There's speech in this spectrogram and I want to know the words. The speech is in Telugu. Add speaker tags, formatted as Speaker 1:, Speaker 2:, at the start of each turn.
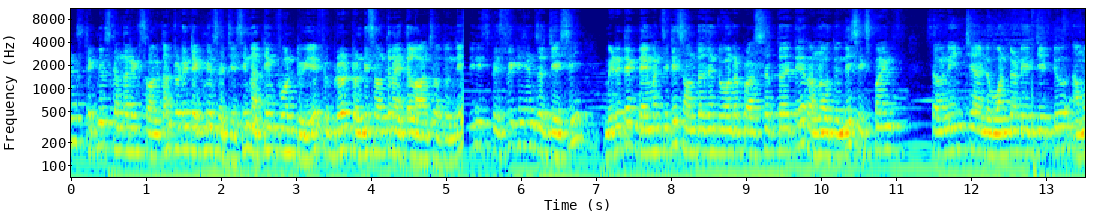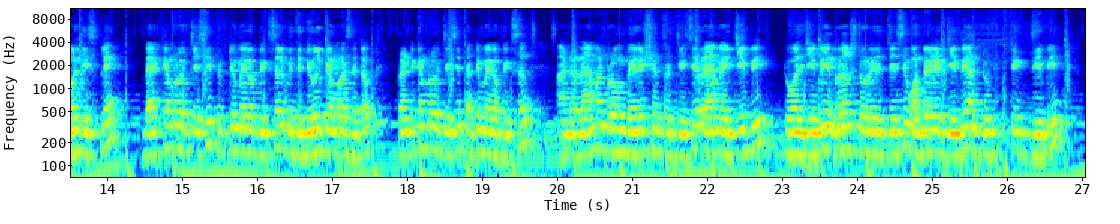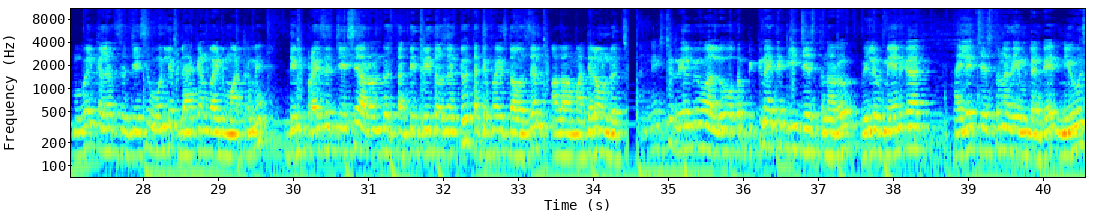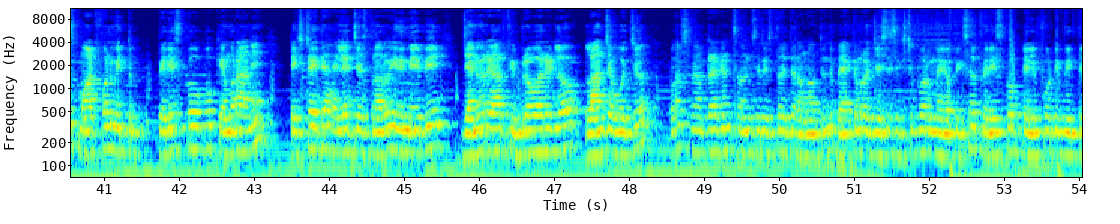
Speaker 1: ఫ్రెండ్స్ టెక్ న్యూస్ అందరికి స్వాగతం. టుడే టెక్ న్యూస్ వచ్చేసి Nothing phone two A February twenty seventh అయితే లాంచ్ అవుతుంది. దీని స్పెసిఫికేషన్స్ వచ్చేసి MediaTek Dimensity seven thousand two hundred ప్రాసెసర్తో అయితే రన్ అవుతుంది. Six point seven inch and one twenty eight jet AMOLED display back camera వచ్చేసి fifty megapixel with dual camera setup front camera వచ్చేసి thirty megapixel and RAM and ROM variations వచ్చేసి RAM eight GB twelve GB internal storage వచ్చేసి one twenty eight GB and two six GB mobile colours వచ్చేసి ఓన్లీ బ్లాక్ అండ్ వైట్ మాత్రమే. దీని ప్రైస్ వచ్చేసి around thirty three thousand to thirty five thousand అలా మధ్యలో ఉండొచ్చు. నెక్స్ట్ రియల్మీ వాళ్ళు ఒక పిక్ని అయితే టీచ్ చేస్తున్నారు. వీళ్ళు మెయిన్గా హైలైట్ చేస్తున్నది ఏమిటంటే new smart phone with periscope camera అని టెక్స్ట్ అయితే హైలైట్ చేస్తున్నారు. ఇది మేబీ జనవరి ఆర్ ఫిబ్రవరిలో లాంచ్ అవ్వచ్చు. స్నాప్డ్రాగన్ సెవెన్ సిరీస్తో అయితే రన్ అవుతుంది. బ్యాక్ కెమెరా వచ్చేసి sixty four megapixel periscope telephoto with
